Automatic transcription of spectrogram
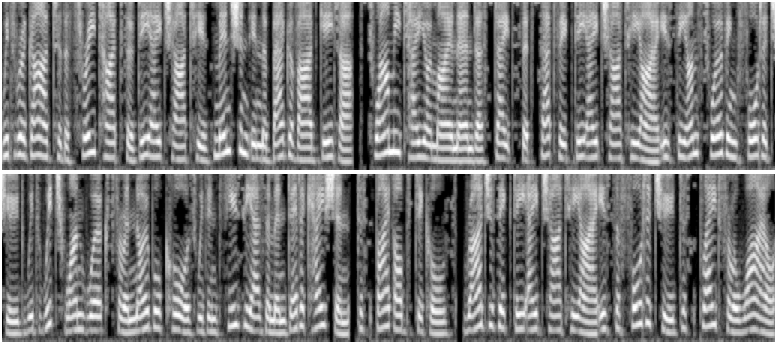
With regard to the three types of dhrtis mentioned in the Bhagavad Gita, Swami Tejomayananda states that sattvic DHRTI is the unswerving fortitude with which one works for a noble cause with enthusiasm and dedication, despite obstacles. Rajasic DHRTI is the fortitude displayed for a while,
